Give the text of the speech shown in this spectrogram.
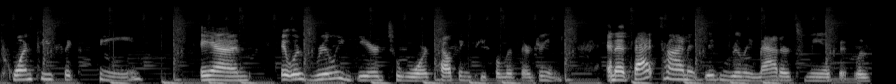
2016 and it was really geared towards helping people live their dreams. And at that time, it didn't really matter to me if it was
